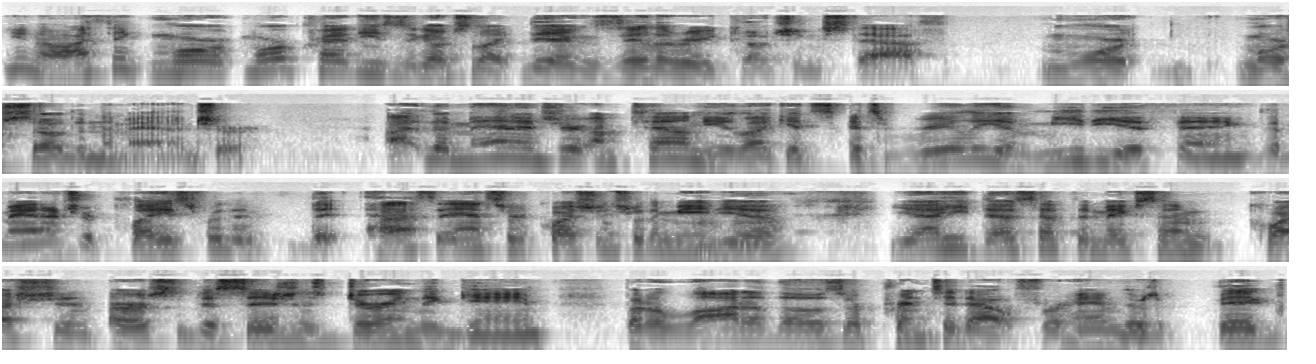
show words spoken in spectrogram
you know, I think more more credit needs to go to like the auxiliary coaching staff more more so than the manager. I, the manager, I'm telling you, like it's it's really a media thing. The manager plays for the, the has to answer questions for the media. Mm-hmm. Yeah, he does have to make some question or some decisions during the game, but a lot of those are printed out for him. There's big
